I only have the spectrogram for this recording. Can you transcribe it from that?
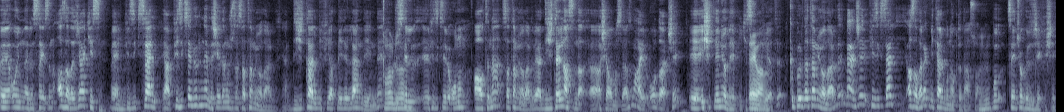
e, oyunların sayısının azalacağı kesin ve fiziksel ya fiziksel ürünleri de şeyden ucuza satamıyorlardı. Yani dijital bir fiyat belirlendiğinde fiziksel, e, fizikseli onun altına satamıyorlardı veya dijitalin aslında e, aşağı olması lazım. Hayır o da şey e, eşitleniyordu hep ikisinin Eyvallah. fiyatı. Kıpırdatamıyorlardı. Bence fiziksel azalarak biter bu noktadan sonra. Bu seni çok üzecek bir şey.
